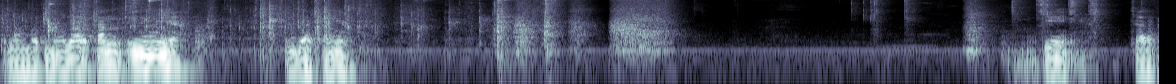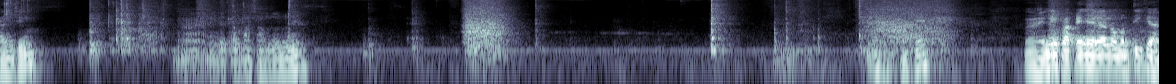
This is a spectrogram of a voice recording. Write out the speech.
terlambat mengeluarkan ini ya senjatanya. Oke cara kancing kita pasang dulu ya. Oke. Nah ini pakainya adalah nomor tiga.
